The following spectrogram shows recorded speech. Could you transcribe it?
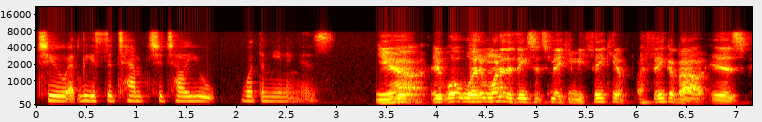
to at least attempt to tell you what the meaning is. Yeah. It, well, one of the things that's making me think, of, think about is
